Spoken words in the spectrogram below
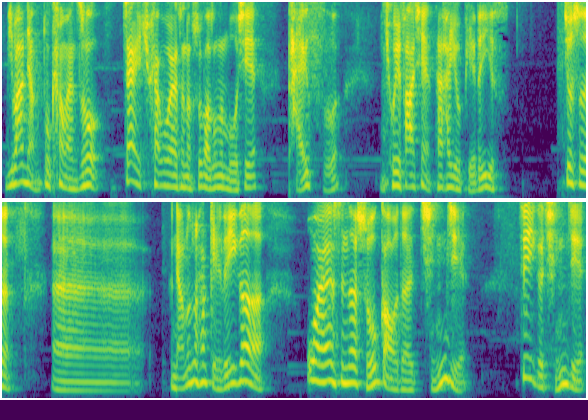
你把两度看完之后，再去看《未完成的手稿》中的某些台词，你会发现它还有别的意思。就是呃，两度中他给了一个未完成的手稿的情节，这个情节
